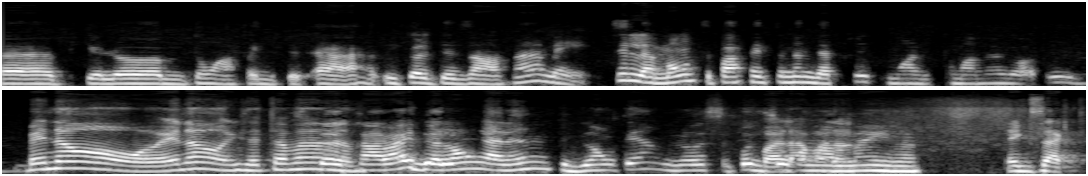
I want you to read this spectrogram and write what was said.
euh, puis que là, mettons, en fait, à l'école des enfants, mais tu sais, le monde, c'est pas la fin de semaine d'après vont aller commander un gâteau. Ben non, ben non, exactement. C'est un travail de longue haleine puis de long terme, là. C'est pas du voilà, jour au lendemain, Exact.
